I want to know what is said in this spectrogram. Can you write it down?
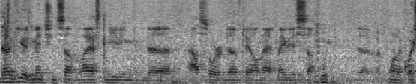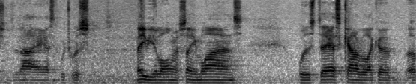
Doug, you had mentioned something last meeting, and uh, I'll sort of dovetail on that. Maybe this is something, we- uh, one of the questions that I asked, which was maybe along the same lines, was to ask kind of like a a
